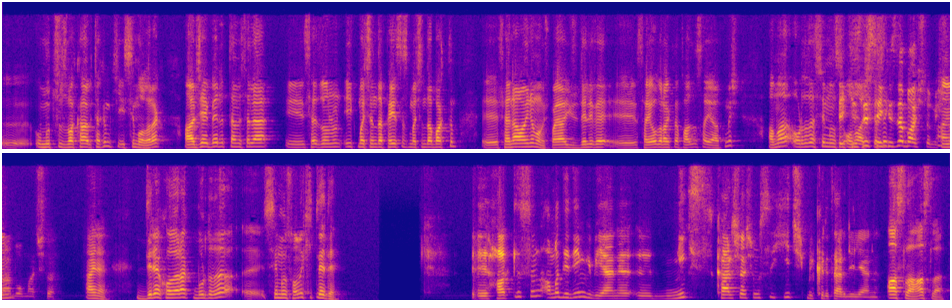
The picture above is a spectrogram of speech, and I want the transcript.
e, umutsuz vaka bir takım ki isim olarak. R.J. Barrett da mesela e, sezonun ilk maçında Pacers maçında baktım e, fena oynamamış. Bayağı yüzdeli ve e, sayı olarak da fazla sayı atmış. Ama orada da Simmons 8'de onu açıkçası... 8'de başlamış Aynen. abi o maçta. Aynen. Direkt olarak burada da e, Simmons onu kitledi. E, haklısın ama dediğim gibi yani e, Knicks karşılaşması hiç bir kriter değil yani. Asla asla.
